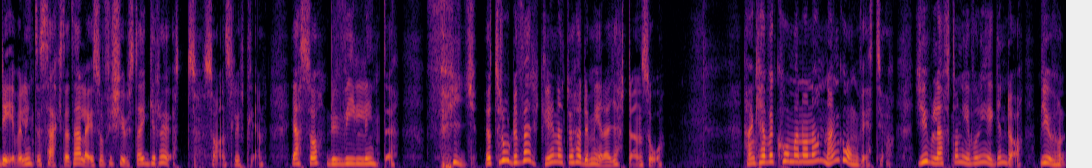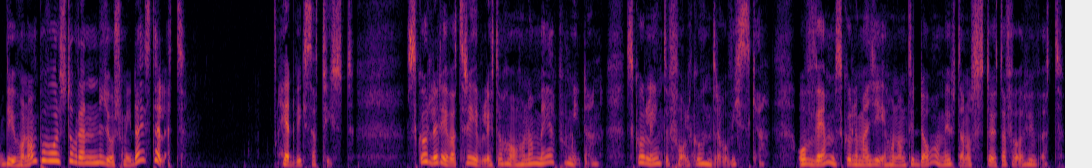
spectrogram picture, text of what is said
Det är väl inte sagt att alla är så förtjusta i gröt, sa han slutligen. Jaså, du vill inte? Fy, jag trodde verkligen att du hade mera hjärta än så. Han kan väl komma någon annan gång vet jag. Julafton är vår egen dag. Bjud, bjud honom på vår stora nyårsmiddag istället. Hedvig satt tyst. Skulle det vara trevligt att ha honom med på middagen? Skulle inte folk undra och viska? Och vem skulle man ge honom till dam utan att stöta för huvudet?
